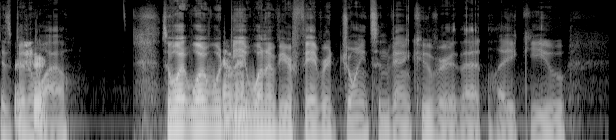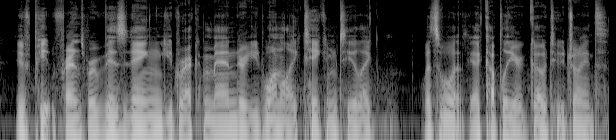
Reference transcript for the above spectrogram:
It's For been a while. So what what would Yeah, be man. one of your favorite joints in Vancouver that like you if pe- friends were visiting you'd recommend or you'd want to like take them to like what's what a couple of your go-to joints?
